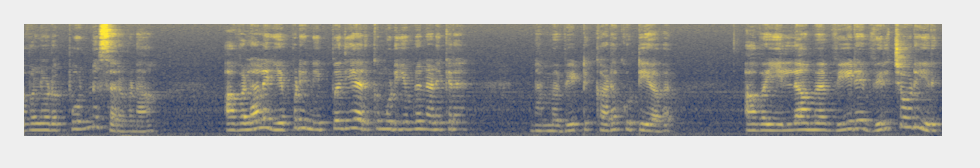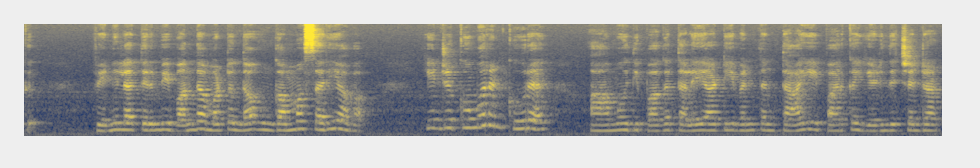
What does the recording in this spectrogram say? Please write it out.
அவளோட பொண்ணு சரவணா. அவளால எப்படி நிப்பதியா இருக்க முடியும்னு நினைக்கிற? நம்ம வீட்டு கடைக்குட்டி அவ. அவ இல்லாம வீடே விரிச்சோடு இருக்கு. வெண்ணிலா திரும்பி வந்தா மட்டும்தான் உங்க அம்மா சரியாவா? என்று குமரன் கூற ஆமோதிப்பாக தலையாட்டியவன் தன் தாயை பார்க்க எழுந்து சென்றான்.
